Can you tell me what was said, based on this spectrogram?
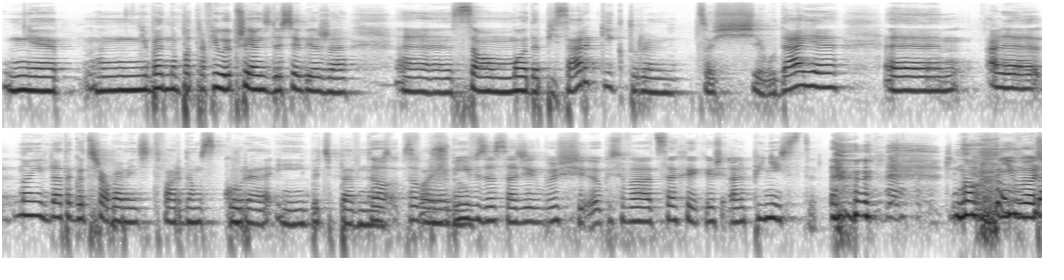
nie, nie będą potrafiły przyjąć do siebie, że e, są młode pisarki, którym coś się udaje, e, ale no i dlatego trzeba mieć twardą skórę i być pewnym To, to swojego. brzmi w zasadzie, jakbyś opisywała cechy jakiegoś alpinisty. No, Cierpliwość,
